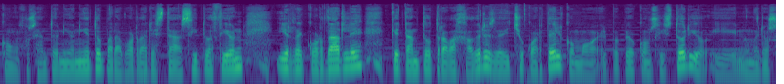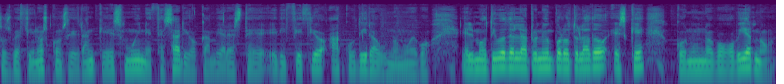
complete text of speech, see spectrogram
con José Antonio Nieto, para abordar esta situación y recordarle que tanto trabajadores de dicho cuartel como el propio consistorio y numerosos vecinos consideran que es muy necesario cambiar este edificio, acudir a uno nuevo. El motivo de la reunión, por otro lado, es que con un nuevo gobierno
